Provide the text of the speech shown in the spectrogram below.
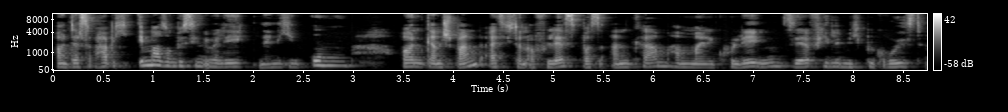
Und deshalb habe ich immer so ein bisschen überlegt, nenne ich ihn um Und ganz spannend, als ich dann auf Lesbos ankam, haben meine Kollegen sehr viele mich begrüßt.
